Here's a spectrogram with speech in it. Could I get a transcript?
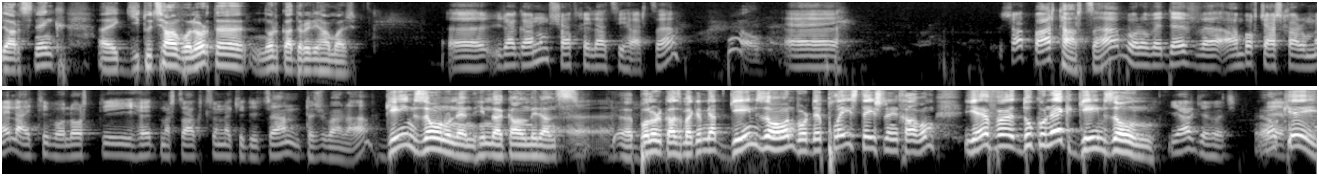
դարձնենք գիտության ոլորտը նոր կադրերի համար իրականում շատ խելացի հարց է։ Շատ բարդ հարց է, որովհետև ամբողջ աշխարհում էլ IT ոլորտի հետ մրցակցությունը գիտության դժվար է։ Game Zone ունեն հիմնականում իրանց բոլոր կազմակերպ մի հատ Game Zone, որտեղ PlayStation-ին խաղում եւ դուք ունեք Game Zone։ Իհարկե ոչ։ Okay։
